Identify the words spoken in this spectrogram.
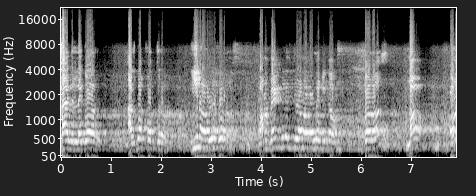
তাই বেলে ঘর আসবাবপত্র, ই নলে খরচ। অন ব্যাংক ব্যালেন্স দিয়ে অনলে কিন খরচ? ন। অন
